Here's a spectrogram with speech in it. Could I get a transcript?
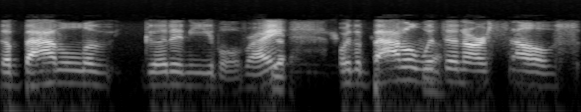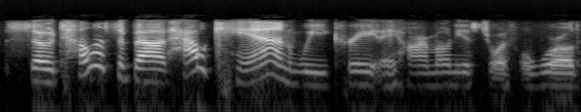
the battle of good and evil, right? Yeah. Or the battle within yeah. ourselves. So tell us about how can we create a harmonious, joyful world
